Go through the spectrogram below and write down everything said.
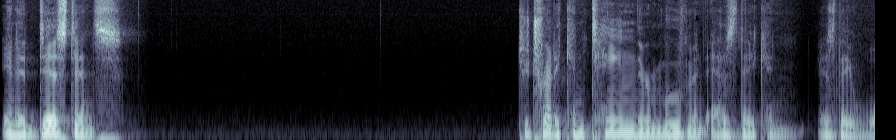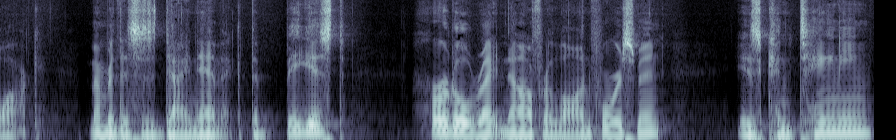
in a distance to try to contain their movement as they can as they walk. Remember this is dynamic. The biggest hurdle right now for law enforcement is containing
